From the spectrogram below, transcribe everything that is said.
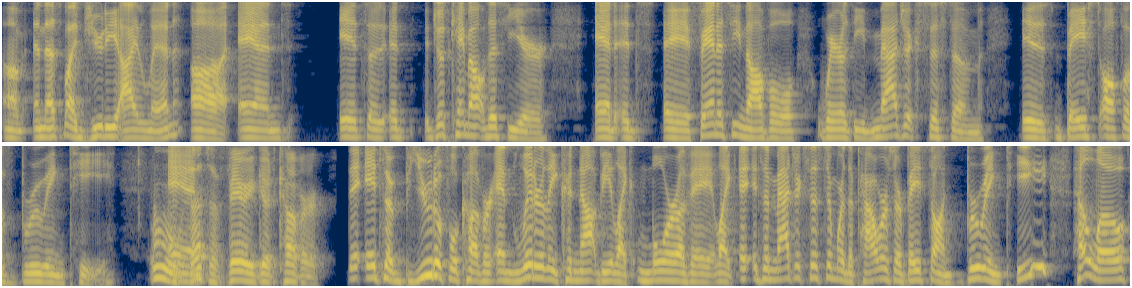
um, and that's by Judy I. Lin. Uh, and it's a it, it just came out this year, and it's a fantasy novel where the magic system is based off of brewing tea. Ooh, And- that's a very good cover. It's a beautiful cover and literally could not be like more of a like it's a magic system where the powers are based on brewing tea. Hello,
